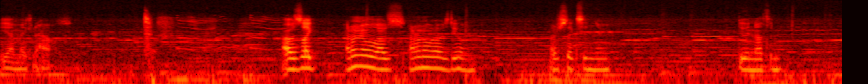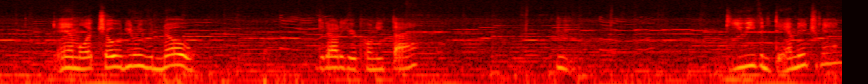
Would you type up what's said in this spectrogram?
yeah, I'm making a house. I was like, I don't know. I was, I don't know what I was doing. I was just like sitting there, doing nothing. Damn, Electrode, you don't even know. Get out of here, Ponyta. Mm. Do you even damage, man?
